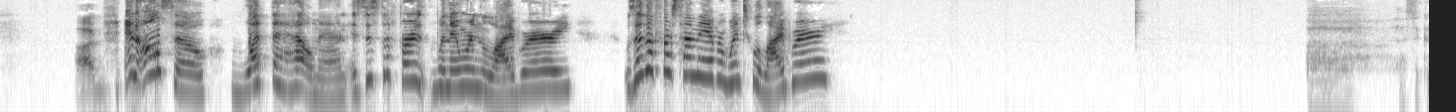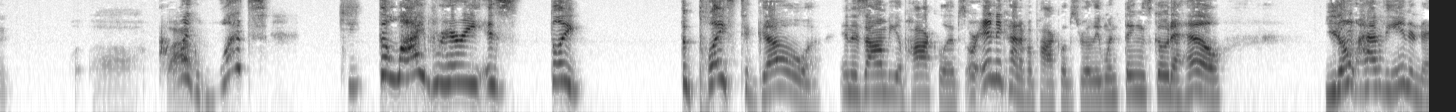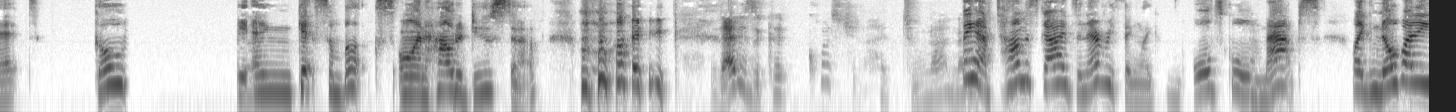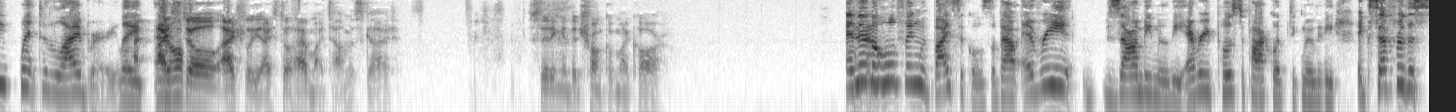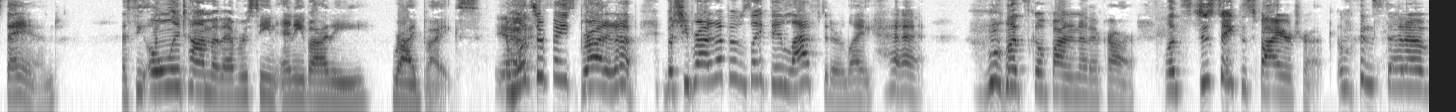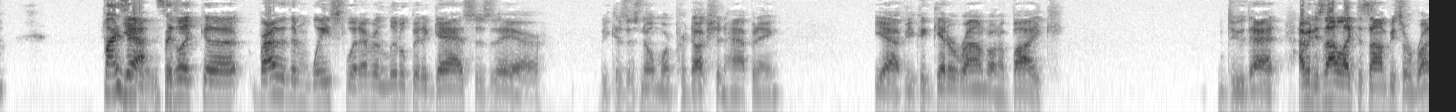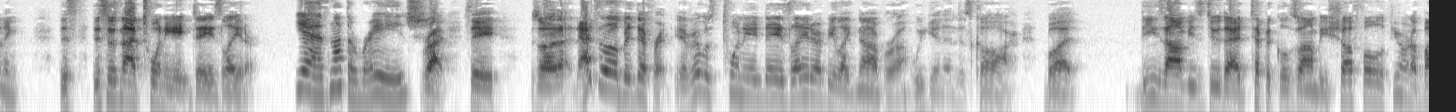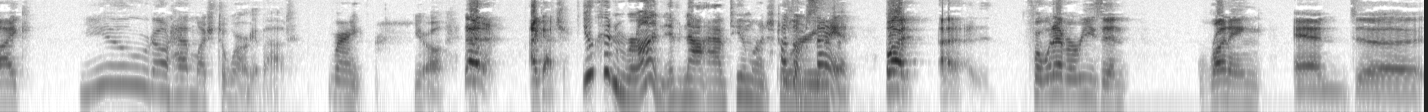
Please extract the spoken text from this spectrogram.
I'm. And also, what the hell, man? Is this the first when they were in the library? Was that the first time they ever went to a library? Uh, that's a good. Wow. Like what? The library is like the place to go in a zombie apocalypse or any kind of apocalypse, really, when things go to hell, you don't have the internet. Go and get some books on how to do stuff. like, that is a good question. I do not know. They have Thomas guides and everything, like old school maps. Like nobody went to the library. Like I, I still actually I still have my Thomas guide sitting in the trunk of my car. And then the whole thing with bicycles about every zombie movie, every post apocalyptic movie, except for The Stand. That's the only time I've ever seen anybody ride bikes. Yeah. And what's her face brought it up, but she brought it up. It was like they laughed at her, like, hey, let's go find another car. Let's just take this fire truck instead of bicycles. Yeah, it's like uh, rather than waste whatever little bit of gas is there because there's no more production happening. Yeah, if you could get around on a bike, do that. I mean, it's not like the zombies are running. This this is not 28 days later. Yeah, it's not the rage. Right. See, so that's a little bit different. If it was 28 days later, I'd be like, nah, bro, we get in this car. But these zombies do that typical zombie shuffle. If you're on a bike, you don't have much to worry about. Right. You're all. That, I got you. You can run if not have too much to That's worry. That's what I'm saying. But uh, for whatever reason, running and uh,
